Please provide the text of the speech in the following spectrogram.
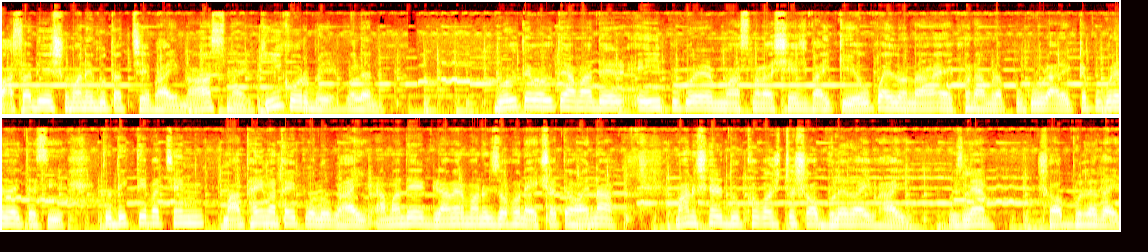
পাশা দিয়ে সমানে গুতাচ্ছে, ভাই, মাছ নাই, কি করবে? বলেন। বলতে বলতে আমাদের এই পুকুরের মাছ মারা শেষ, ভাই, কেউ পাইলো না, এখন আমরা পুকুর, আরেকটা পুকুরে যাইতেছি। তো দেখতে পাচ্ছেন, মাথায় মাথায় পলো, ভাই, আমাদের গ্রামের মানুষ যখন একসাথে হয় না, মানুষের দুঃখ, কষ্ট সব ভুলে যায়, ভাই। বুঝলেন? সব ভুলে যায়।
